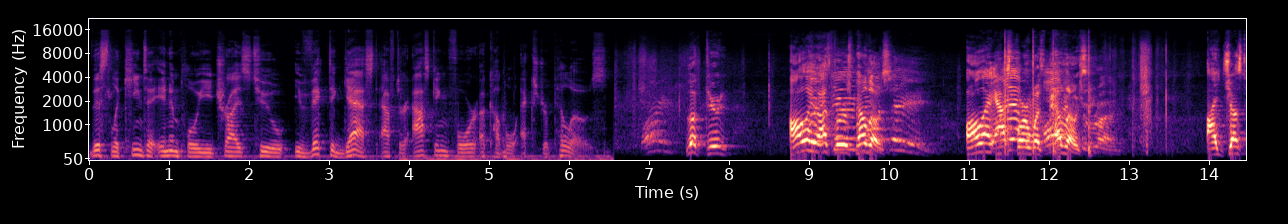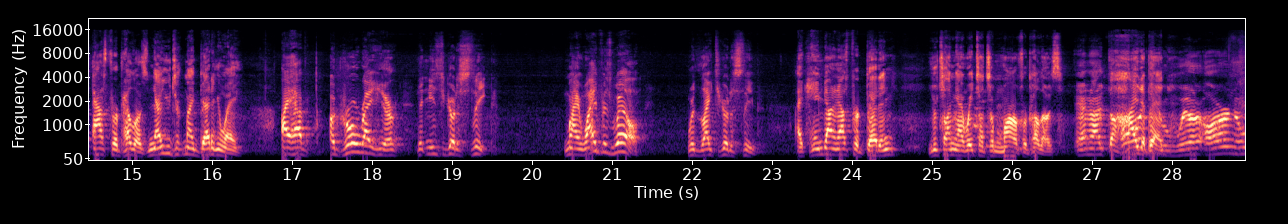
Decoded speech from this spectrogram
This La Quinta Inn employee tries to evict a guest after asking for a couple extra pillows. Look, dude, all I asked for was pillows. All I asked for was pillows. I just asked for pillows. Now you took my bedding away. I have a girl right here that needs to go to sleep. My wife as well would like to go to sleep. I came down and asked for bedding. You're telling me I wait till tomorrow for pillows. And I The hide a bed. you, there are no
